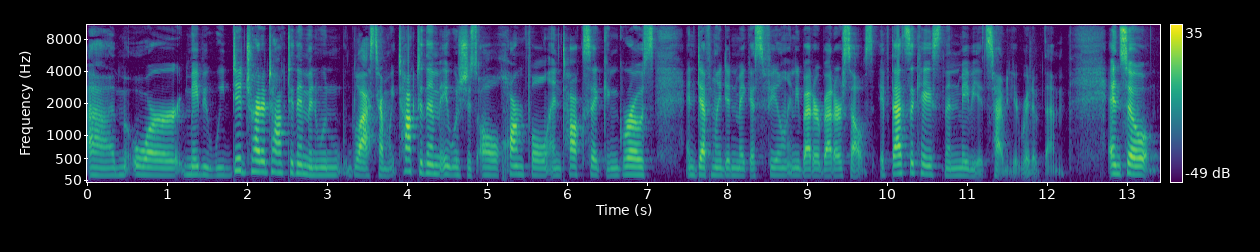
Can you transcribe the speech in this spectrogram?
um, or maybe we did try to talk to them, and when last time we talked to them, it was just all harmful and toxic and gross, and definitely didn't make us feel any better about ourselves. If that's the case, then maybe it's time to get rid of them. And so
